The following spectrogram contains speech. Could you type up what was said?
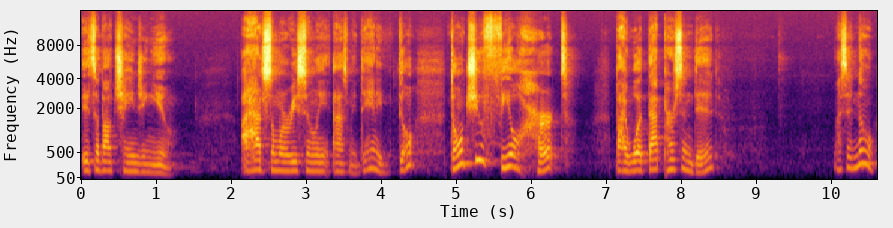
it's about changing you. I had someone recently ask me, "Danny, don't don't you feel hurt by what that person did?" I said, "No,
